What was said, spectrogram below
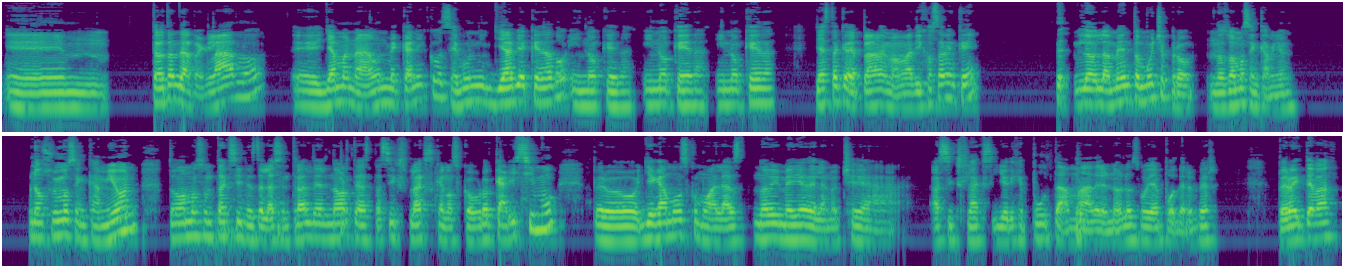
em, tratan de arreglarlo, eh, llaman a un mecánico según ya había quedado y no queda, y no queda, y no queda. Ya hasta que de plano mi mamá dijo, ¿saben qué? Lo lamento mucho, pero nos vamos en camión. Nos fuimos en camión, tomamos un taxi desde la central del norte hasta Six Flags que nos cobró carísimo, pero llegamos como a las nueve y media de la noche a, a Six Flags y yo dije, puta madre, no los voy a poder ver. Pero ahí te va.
